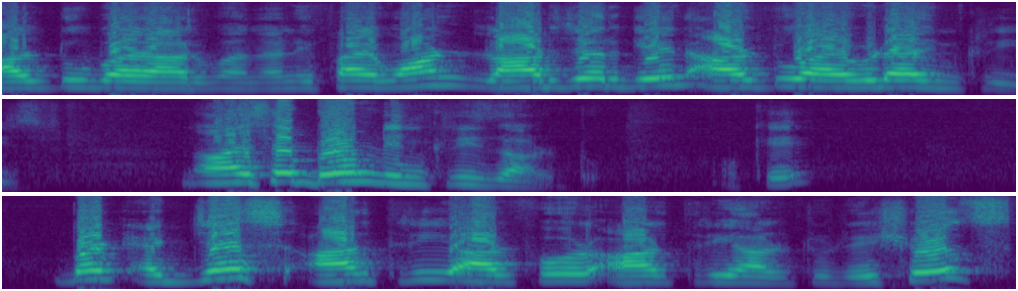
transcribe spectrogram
R2 by R1 and if I want larger gain R2 I would have increased. Now I said don't increase R2 okay but adjust R3, R4, R3, R2 ratios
